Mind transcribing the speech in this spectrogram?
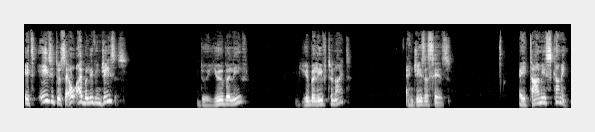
It's easy to say, Oh, I believe in Jesus. Do you believe? Do you believe tonight? And Jesus says, A time is coming.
